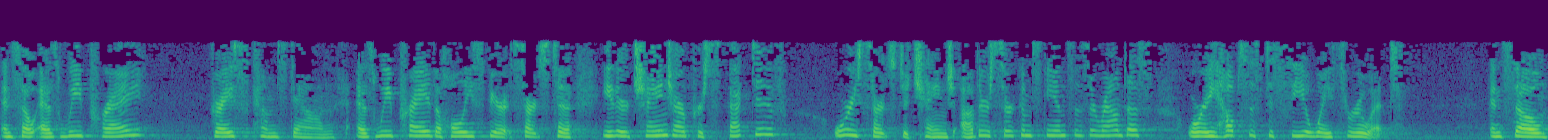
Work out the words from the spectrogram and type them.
And so as we pray, grace comes down. As we pray, the Holy Spirit starts to either change our perspective or He starts to change other circumstances around us or He helps us to see a way through it. And so,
